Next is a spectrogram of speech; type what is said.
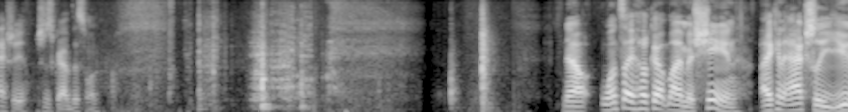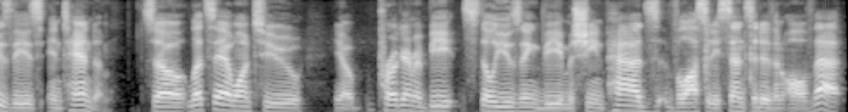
Actually, let's just grab this one. Now, once I hook up my Maschine, I can actually use these in tandem. So let's say I want to you know, program a beat still using the Maschine pads, velocity sensitive, and all of that.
